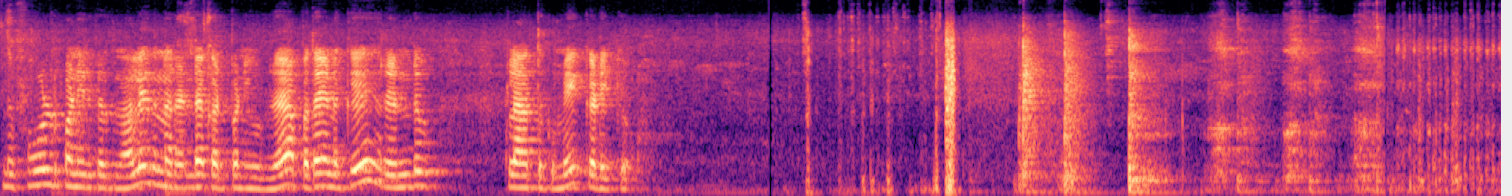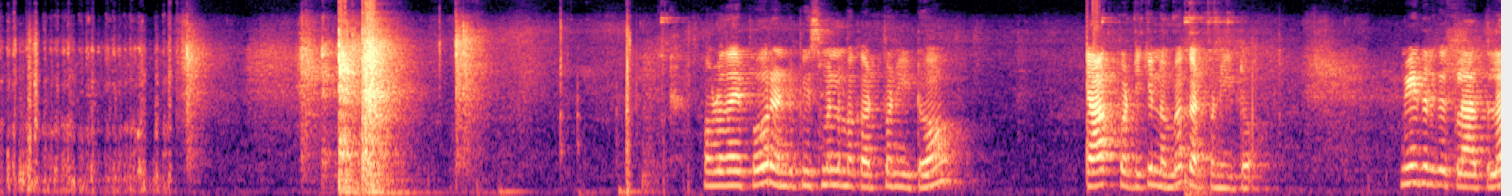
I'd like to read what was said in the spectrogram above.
இந்த ஃபோல்டு பண்ணியிருக்கிறதுனால இதை நான் ரெண்டாக கட் பண்ணி விடுறேன். அப்போ தான் எனக்கு ரெண்டு கிளாத்துக்குமே கிடைக்கும். அவ்வளோதான் இப்போது ரெண்டு பீஸுமே நம்ம கட் பண்ணிட்டோம். யாக் பட்டிக்கும் நம்ம கட் பண்ணிட்டோம். மீதி இருக்க கிளாத்தில்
